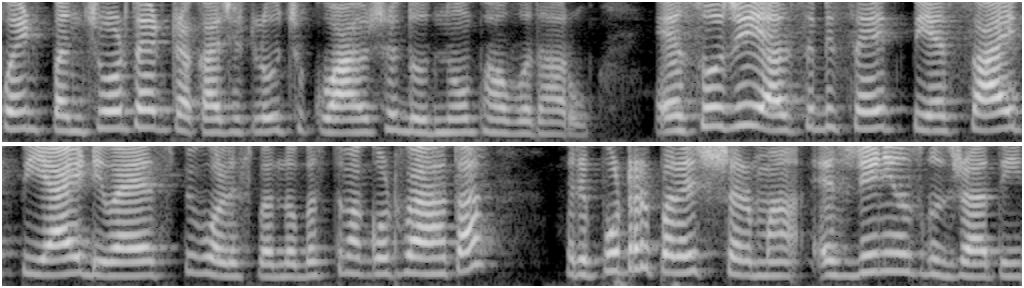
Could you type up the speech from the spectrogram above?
પોઈન્ટ પંચોતેર ટકા જેટલું ચૂકવાયો છે દૂધનો ભાવ વધારો. એસઓજી, એલસીબી સહિત પીએસઆઈ, પીઆઈ, ડીવાયએસપી પોલીસ બંદોબસ્તમાં ગોઠવાયા હતા. Reporter Paresh Sharma, SD news Gujarati,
